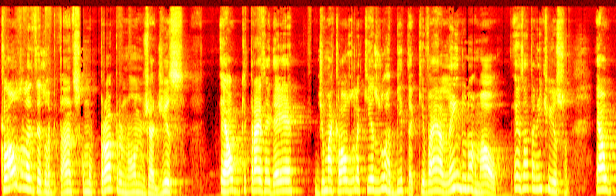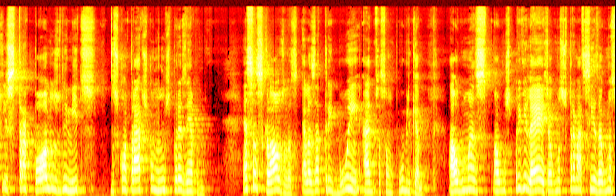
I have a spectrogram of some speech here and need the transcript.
Cláusulas exorbitantes, como o próprio nome já diz, é algo que traz a ideia de uma cláusula que exorbita, que vai além do normal. É exatamente isso. É algo que extrapola os limites dos contratos comuns, por exemplo. Essas cláusulas, elas atribuem à administração pública algumas, alguns privilégios, algumas supremacias, algumas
